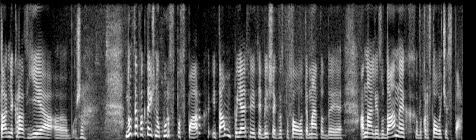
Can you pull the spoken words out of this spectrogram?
Там якраз є, е, боже. Ну, це фактично курс по Spark, і там пояснюється більше, як застосовувати методи аналізу даних, використовуючи Spark.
